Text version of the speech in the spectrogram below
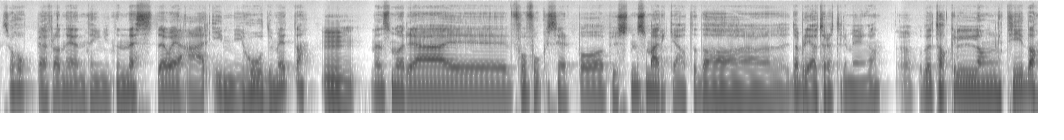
så hopper jeg fra den ene tingen til den neste, og jeg er inni hodet mitt. da. Mm. Mens når jeg får fokusert på pusten, så merker jeg at da, da blir jeg trøttere med en gang. Ja. Og det tar ikke lang tid da,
